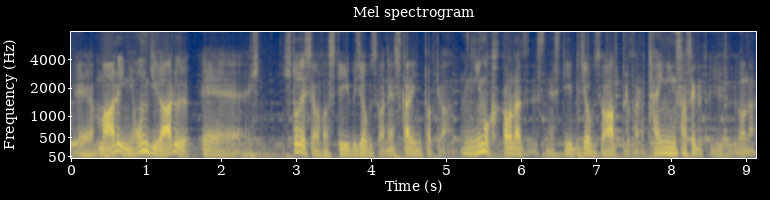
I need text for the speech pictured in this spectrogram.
えー、まあ、ある意味恩義がある、えー、人ですよこのスティーブ・ジョブズはねスカリーにとっては。にもかかわらずですねスティーブ・ジョブズをアップルから退任させるというような、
